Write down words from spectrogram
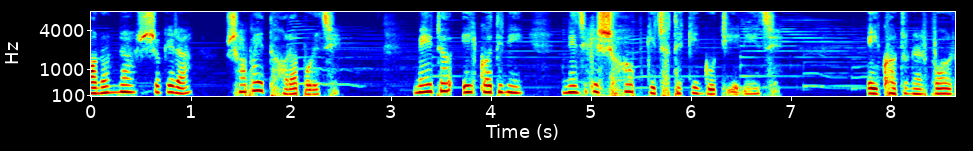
অনন্যা, শোকেরা সবাই ধরা পড়েছে। মেয়েটাও এই কদিনে নিজেকে সব কিছু থেকে গুটিয়ে নিয়েছে। এই ঘটনার পর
